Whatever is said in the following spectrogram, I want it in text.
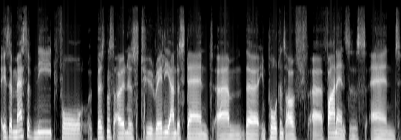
is a massive need for business owners to really understand um, the importance of uh, finances and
